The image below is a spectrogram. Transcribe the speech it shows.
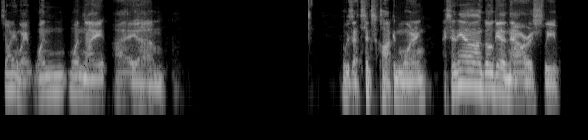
so anyway, one one night I um it was at six o'clock in the morning. I said, yeah, I'll go get an hour of sleep.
